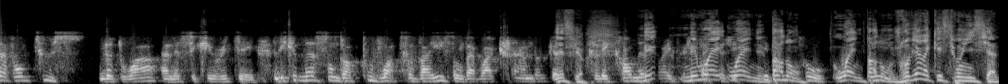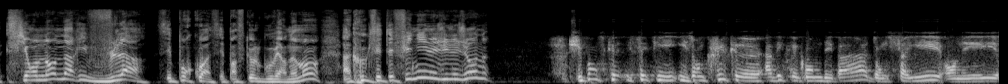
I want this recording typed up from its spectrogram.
avons tous le droit à la sécurité. Les commerçants doivent pouvoir travailler sans avoir craindre que, que les commerces Mais, Wayne, pardon. Wayne, pardon, je reviens à la question initiale. Si on en arrive là, c'est pourquoi? C'est parce que le gouvernement a cru que c'était fini les gilets jaunes? Je pense que c'était, ils ont cru qu'avec le grand débat, donc ça y est, on est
